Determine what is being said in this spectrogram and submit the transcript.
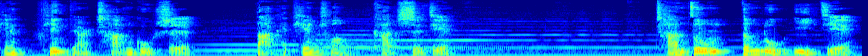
天听点禅故事，打开天窗看世界。禅宗登陆一节，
